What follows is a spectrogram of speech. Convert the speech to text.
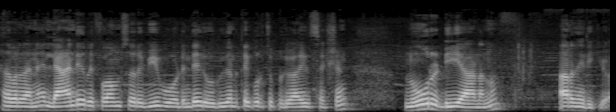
അതുപോലെ തന്നെ ലാൻഡ് റിഫോംസ് റിവ്യൂ ബോർഡിന്റെ രൂപീകരണത്തെക്കുറിച്ച് പ്രതിപാദിക്കുന്ന സെക്ഷൻ നൂറ് ഡി ആണെന്നും അറിഞ്ഞിരിക്കുക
